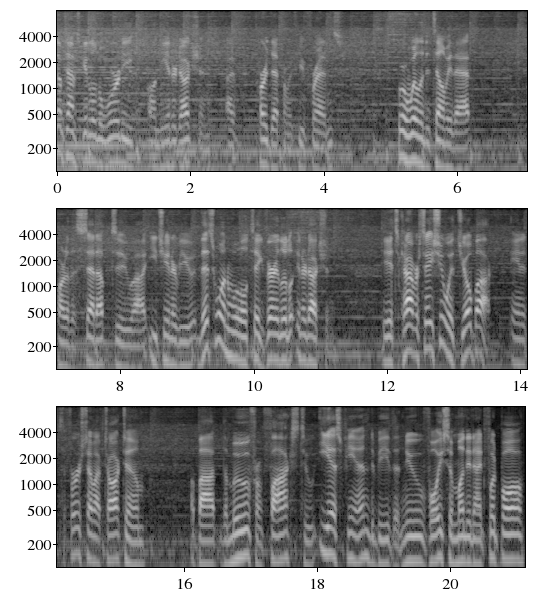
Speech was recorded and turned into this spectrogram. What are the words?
sometimes get a little wordy on the introduction. I've heard that from a few friends who are willing to tell me that. Part of the setup to uh, each interview. This one will take very little introduction. It's a conversation with Joe Buck, and it's the first time I've talked to him about the move from Fox to ESPN to be the new voice of Monday Night Football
